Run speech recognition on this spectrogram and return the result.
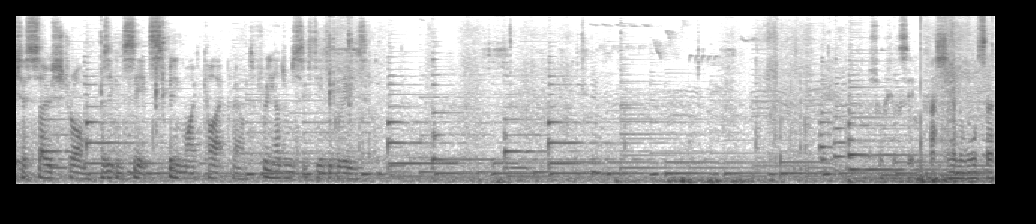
Fish are so strong, as you can see it's spinning my kayak round 360 degrees. I'm sure you'll see it flashing in the water.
